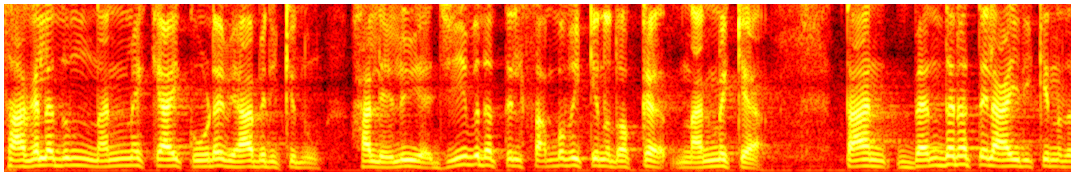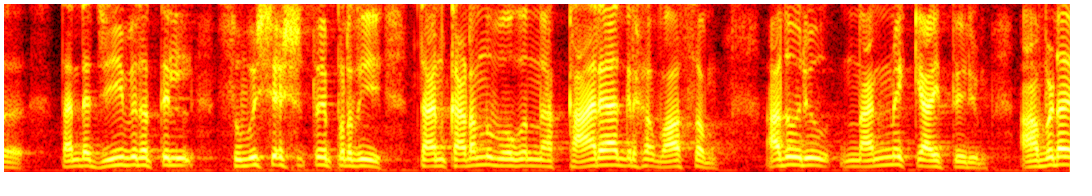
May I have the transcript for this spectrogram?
സകലതും നന്മയ്ക്കായി കൂടെ വ്യാപരിക്കുന്നു. ഹലെലുയ ജീവിതത്തിൽ സംഭവിക്കുന്നതൊക്കെ നന്മയ്ക്കാണ് താൻ ബന്ധനത്തിലായിരിക്കുന്നത് തന്റെ ജീവിതത്തിൽ സുവിശേഷത്തെ പ്രതി താൻ കടന്നു പോകുന്ന കാരാഗ്രഹവാസം അതൊരു നന്മയ്ക്കായി തരും അവിടെ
